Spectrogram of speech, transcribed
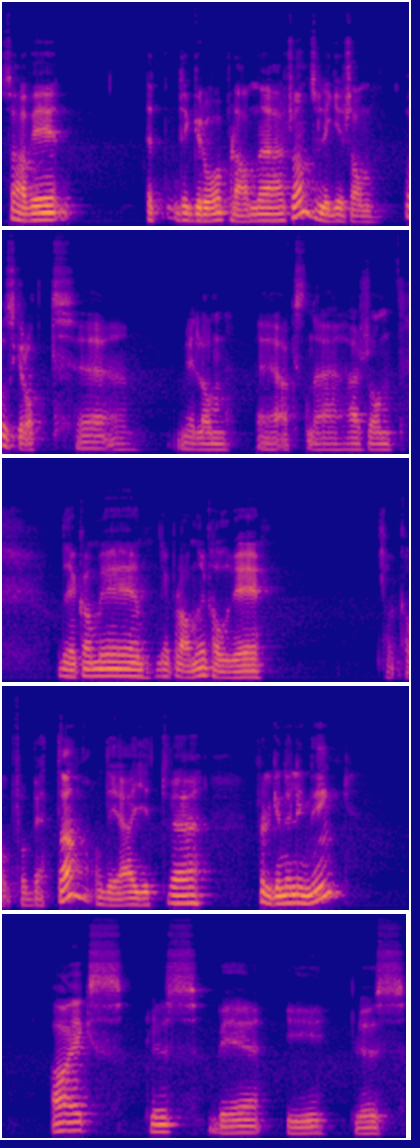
Så har vi et, det grå planet her sånn, som ligger sånn på skrått eh, mellom eh, aksene her sånn. Og det, kan vi, det planet kaller vi kan for beta, og det er gitt ved følgende ligning. AX pluss BY pluss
